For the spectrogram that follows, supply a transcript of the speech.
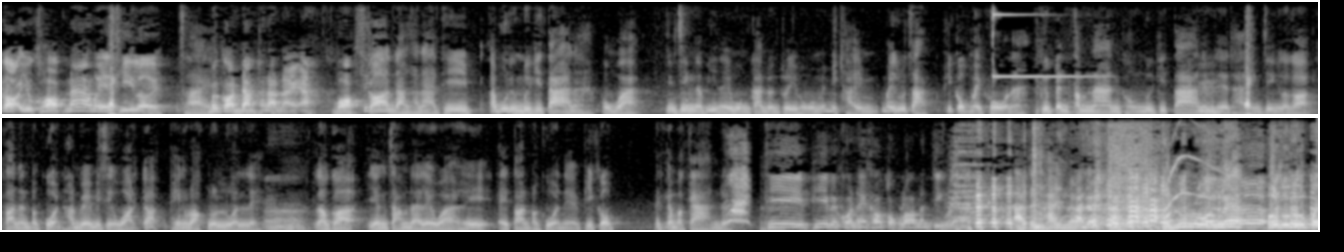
เกาะอยู่ขอบหน้าเวทีเลย ใช่ เมื่อก่อนดังขนาดไหนอะบอกสิ ก็ดังขนาดที่ถ้าพูดถึงมือกีตาร์นะ ผมว่า จริงๆนะพี่ในวงการดนตรีผมว่าไม่มีใครไม่รู้จักพี่กบไมโครนะ คือเป็นตำนานของมือกีตาร์ในประเทศไทยจริงๆ แล้วก็ตอนนั้นประกวด Hot Wave Music Award ก็เพลงร็อกล้วนๆเลย อ่าแล้วก็ยังจำได้เลยว่าเฮ้ยไอตอนประกวดเนี่ยพี่กบเป็นกรรมการด้วย ที่พี่เป็นคนให้เขาตกรอบนั้นจริงไหมฮะ อาจจะใช่นะผลรวมนะพอรวมๆไป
